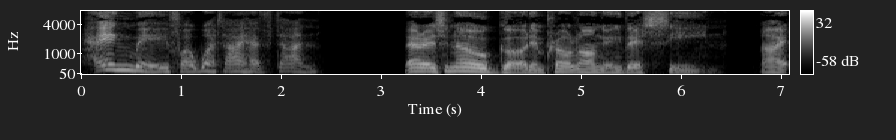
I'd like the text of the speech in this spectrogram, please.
hang me for what I have done. There is no good in prolonging this scene. I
